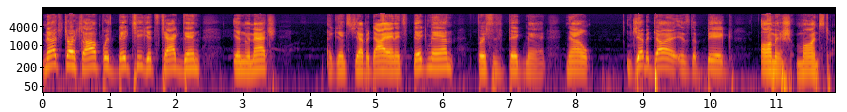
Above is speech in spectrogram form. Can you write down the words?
match starts off with Big T gets tagged in in the match against Jebediah, and it's Big Man versus Big Man. Now, Jebediah is the big Amish monster.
